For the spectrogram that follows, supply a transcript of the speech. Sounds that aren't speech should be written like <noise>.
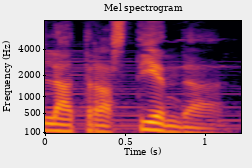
La trastienda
